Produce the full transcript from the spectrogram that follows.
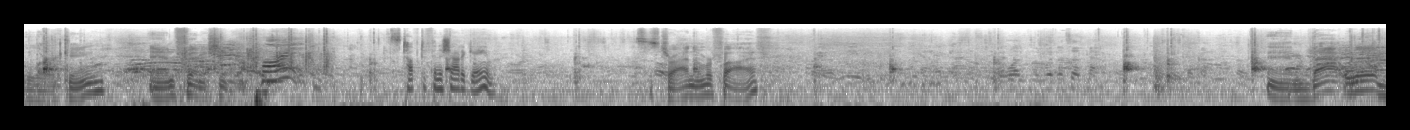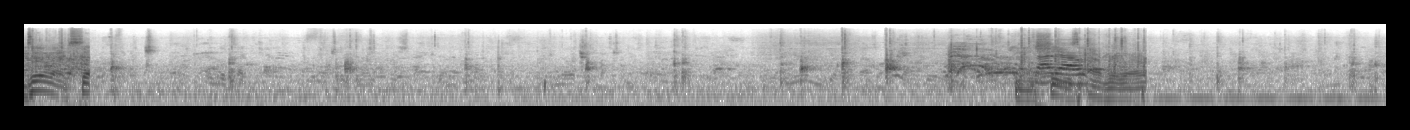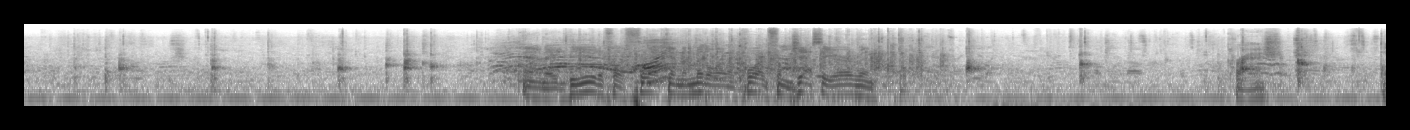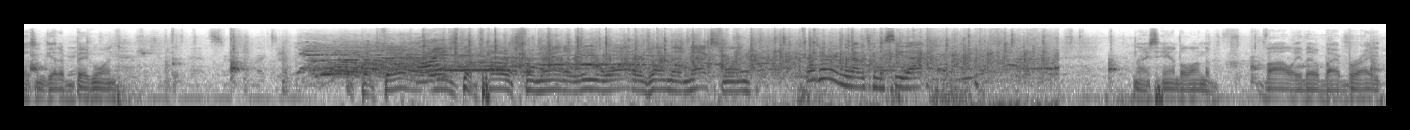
Lurking and finishing. Point. It's tough to finish out a game. This is try number five. And that will do it. So and she's everywhere. And a beautiful flick in the middle of the court from Jessie Irvine. Crash. Doesn't get a big one. But there is the post from Anna Leigh Waters on the next one. I was wondering when I was going to see that. Nice handle on the volley, though, by Bright.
